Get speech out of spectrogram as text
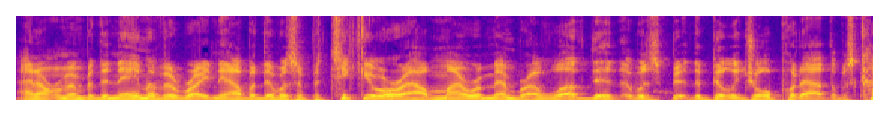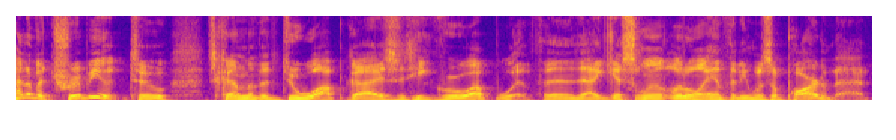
I don't remember the name of it right now, but there was a particular album I remember. I loved it. It was the Billy Joel put out that was kind of a tribute to it's kind of the doo wop guys that he grew up with, and I guess Little Anthony was a part of that.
